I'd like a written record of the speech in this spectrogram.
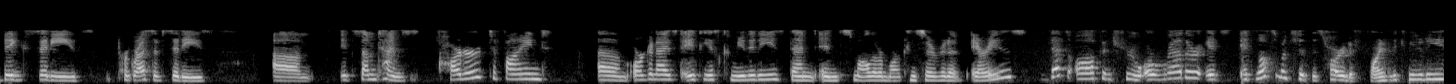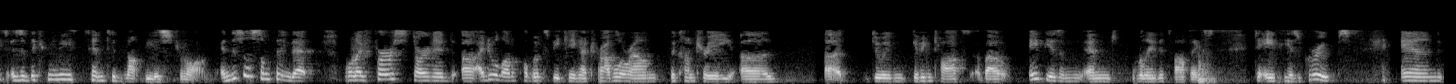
big cities, progressive cities, um, it's sometimes harder to find um, organized atheist communities than in smaller, more conservative areas? That's often true, or rather, it's it's not so much that it's harder to find the communities, as that the communities tend to not be as strong. And this was something that when I first started, uh, I do a lot of public speaking. I travel around the country, uh, uh, doing giving talks about atheism and related topics to atheist groups, and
